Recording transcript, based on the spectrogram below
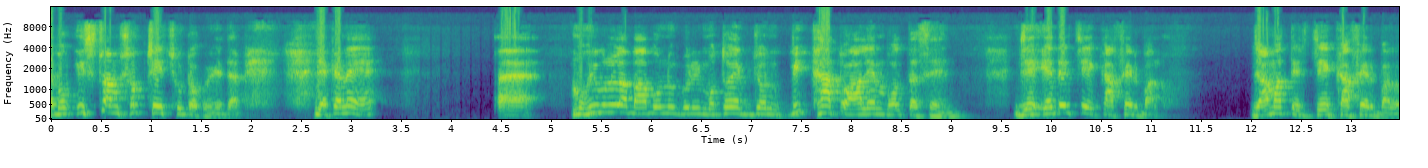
এবং ইসলাম সবচেয়ে ছোট হয়ে যাবে। যেখানে মহিবুল্লাহ বাবনুগুরির মতো একজন বিখ্যাত আলেম বলতেছেন যে এদের চেয়ে কাফের ভালো। জামাতের চেয়ে কাফের ভালো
